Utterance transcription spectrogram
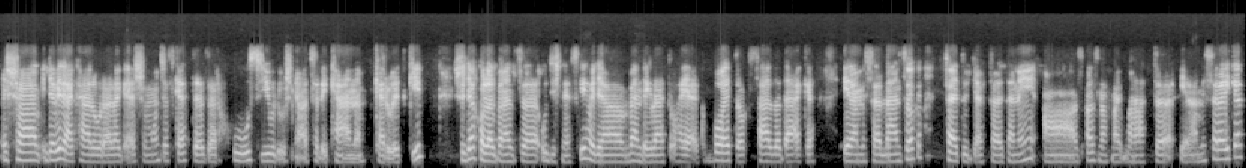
És a, ugye a világhálóra a legelső muncs, az 2020. július 8-án került ki, és a gyakorlatban ez úgy is néz ki, hogy a vendéglátóhelyek, boltok, szállodák, élelmiszerláncok fel tudják feltenni az aznap megmaradt élelmiszereiket,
